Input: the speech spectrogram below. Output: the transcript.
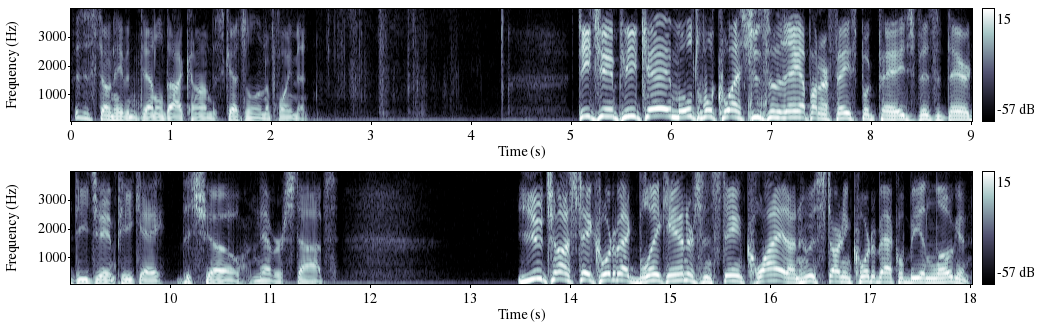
Visit stonehavendental.com to schedule an appointment. DJ and PK, multiple questions of the day up on our Facebook page. Visit there, DJ and PK. The show never stops. Utah State quarterback Blake Anderson staying quiet on who his starting quarterback will be in Logan,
